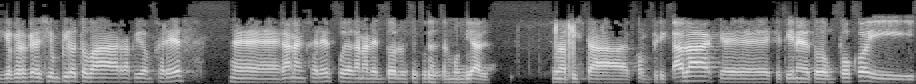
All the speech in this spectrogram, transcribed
Yo creo que si un piloto va rápido en Jerez, eh, gana en Jerez, puede ganar en todos los circuitos del Mundial. Es una pista complicada que, tiene de todo un poco y,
